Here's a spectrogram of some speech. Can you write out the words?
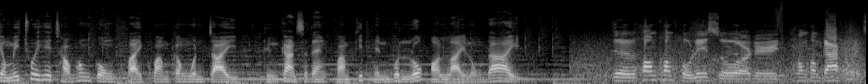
ยังไม่ช่วยให้ชาวฮ่องกงคลายความกังวลใจ ถึงการแสดงความคิดเห็นบนโลกออนไลน์ลงได้ the Hong Kong police or the Hong Kong government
